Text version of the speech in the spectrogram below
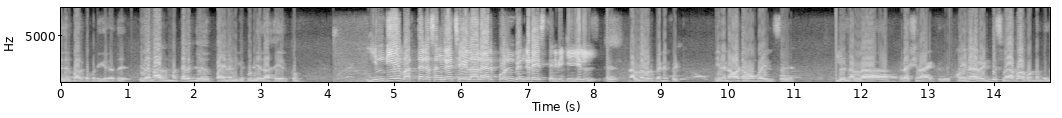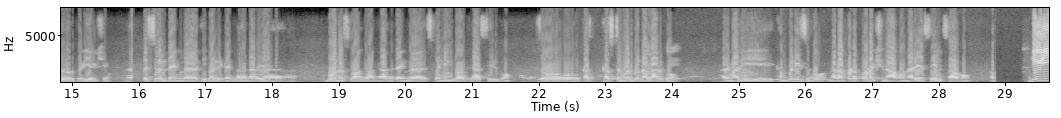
எதிர்பார்க்கப்படுகிறது. இதனால் மக்களுக்கு பயனளிக்கக்கூடியதாக இருக்கும். இந்திய வர்த்தக சங்க செயலாளர் பொன் வெங்கடேஷ் தெரிவிக்கையில் நல்ல ஒரு பெனிஃபிட் ஈவன் ஆட்டோமொபைல்ஸ் நல்லா ரிடக்ஷன் ஆயிருக்குது மெயினா ரெண்டு ஸ்லாபா கொண்டு வந்தது ஒரு பெரிய விஷயம். ஃபெஸ்டிவல் டைம்ல தீபாவளி டைம்ல தான் நிறைய போனஸ் வாங்குவாங்க. அந்த டைம்ல ஸ்பெண்டிங் பவர் ஜாஸ்தி இருக்கும். ஸோ கஸ்டமருக்கும் நல்லா இருக்கும். அதே மாதிரி கம்பெனிஸுக்கும் நிறைய ப்ரொடக்ஷன் ஆகும் நிறைய சேல்ஸ் ஆகும். டிடி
